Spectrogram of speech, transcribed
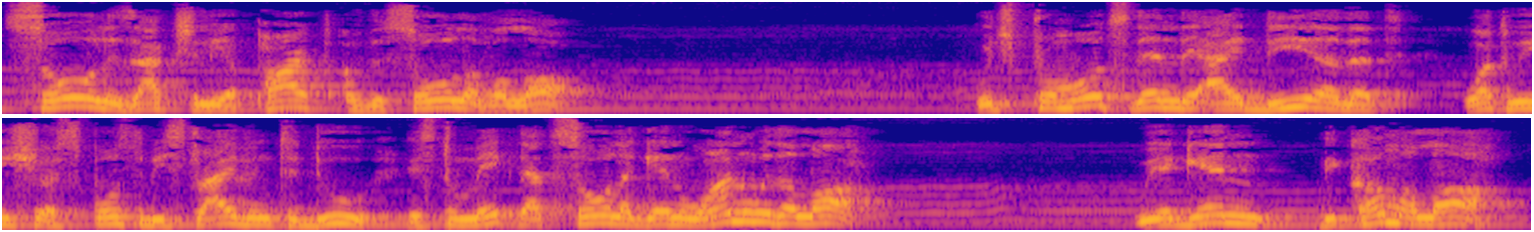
soul is actually a part of the soul of Allah, which promotes then the idea that what we are supposed to be striving to do is to make that soul again one with Allah. We again become Allah.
